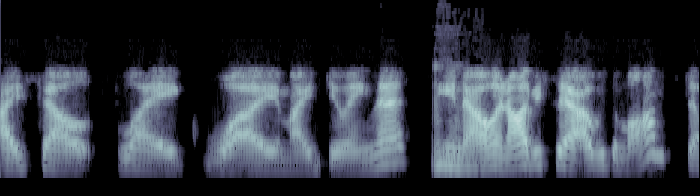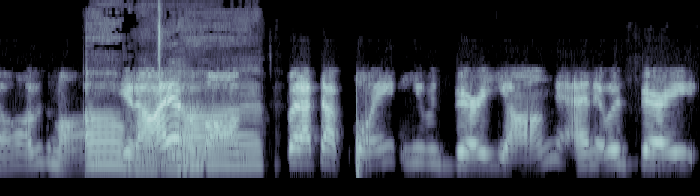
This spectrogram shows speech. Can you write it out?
I felt like, why am I doing this? You Mhm. know, and obviously I was a mom still. I was a mom. Oh you know, I am a mom. But at that point, he was very young and it was very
